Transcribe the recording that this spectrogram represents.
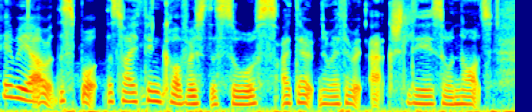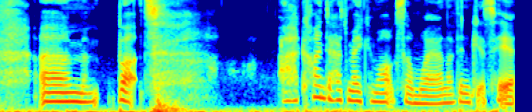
Here we are at the spot that I think of as the source. I don't know whether it actually is or not, um, but I kind of had to make a mark somewhere, and I think it's here.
